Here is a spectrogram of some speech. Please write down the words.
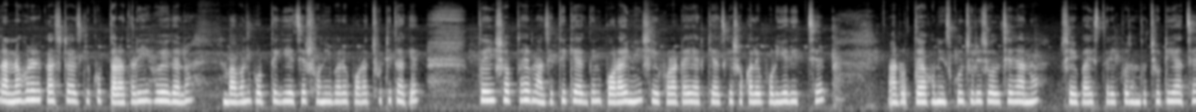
রান্নাঘরের কাজটা আজকে খুব তাড়াতাড়ি হয়ে গেল। বাবান পড়তে গিয়েছে, শনিবারে পড়া ছুটি থাকে। তো এই সপ্তাহে মাঝের থেকে একদিন পড়ায়নি সেই পড়াটাই আর কি আজকে সকালে পড়িয়ে দিচ্ছে। আর ওর তো এখন স্কুল ছুটি চলছে জানো, সেই বাইশ তারিখ পর্যন্ত ছুটি আছে,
